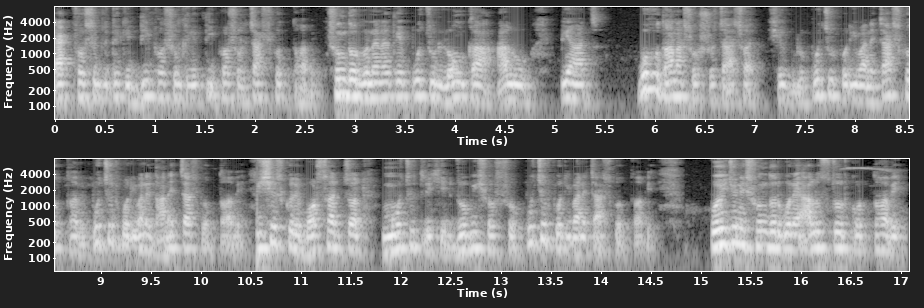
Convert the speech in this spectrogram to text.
এক ফসল থেকে দ্বি ফসল থেকে ত্রি ফসল চাষ করতে হবে। সুন্দরবনের থেকে প্রচুর লঙ্কা, আলু, পেঁয়াজ, বহু দানা শস্য চাষ হয়। সেগুলো প্রচুর পরিমাণে চাষ করতে হবে, প্রচুর পরিমাণে ধানের চাষ করতে হবে। বিশেষ করে বর্ষার জল মজুত রেখে রবি শস্য প্রচুর পরিমাণে চাষ করতে হবে। প্রয়োজনে সুন্দরবনে আলু স্টোর করতে হবে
